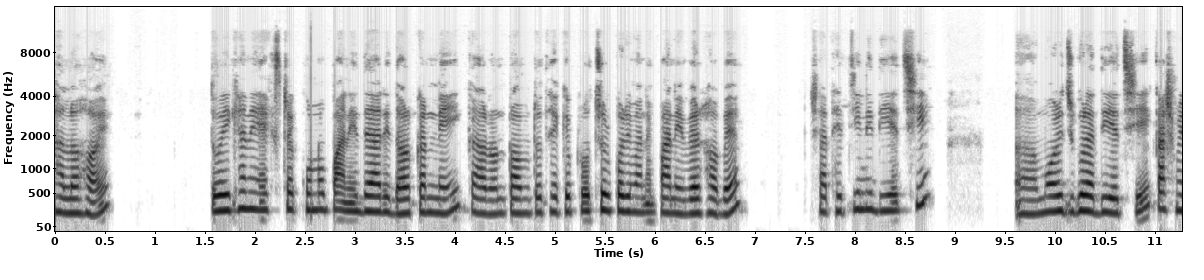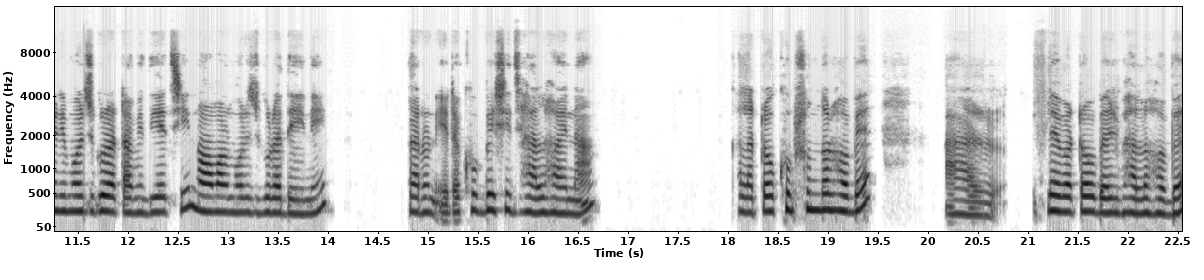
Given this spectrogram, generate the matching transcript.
ভালো হয়। তো এখানে এক্সট্রা কোনো পানি দেওয়ারই দরকার নেই, কারণ টমেটো থেকে প্রচুর পরিমাণে পানি বের হবে। সাথে চিনি দিয়েছি মরিচ গুঁড়া দিয়েছি। কাশ্মীরি মরিচ গুঁড়াটা আমি দিয়েছি নর্মাল মরিচ গুঁড়া দিইনি, কারণ এটা খুব বেশি ঝাল হয় না। কালারটাও খুব সুন্দর হবে, আর ফ্লেভারটাও বেশ ভালো হবে।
